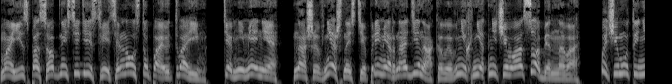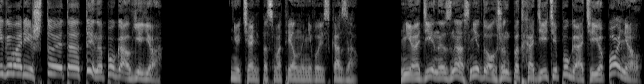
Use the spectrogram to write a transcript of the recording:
мои способности действительно уступают твоим. Тем не менее, наши внешности примерно одинаковы, в них нет ничего особенного. Почему ты не говоришь, что это ты напугал ее?» Нютянь посмотрел на него и сказал. «Ни один из нас не должен подходить и пугать ее, понял?»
